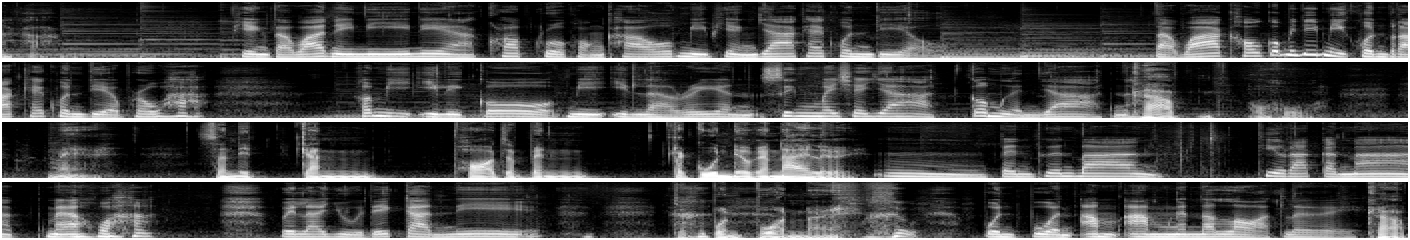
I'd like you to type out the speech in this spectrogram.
นะคะ เพียงแต่ว่าในนี้เนี่ยครอบครัวของเขามีเพียงย่าแค่คนเดียว แต่ว่าเขาก็ไม่ได้มีคนรักแค่คนเดียว เพราะว่าเขามีอิลิโกมีอิลาเรียน ซึ่งไม่ใช่ญาติก็เหมือนญาตินะครับ โอ้โหแหมสนิทกันพอจะเป็นตระกูลเดียวกันได้เลย อืม เป็นเพื่อนบ้านที่รักกันมาก แม้ว่า เวลาอยู่ด้วยกันนี่ จะปวนๆหน่อยป่วนๆอำๆกันตลอดเลยครับ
